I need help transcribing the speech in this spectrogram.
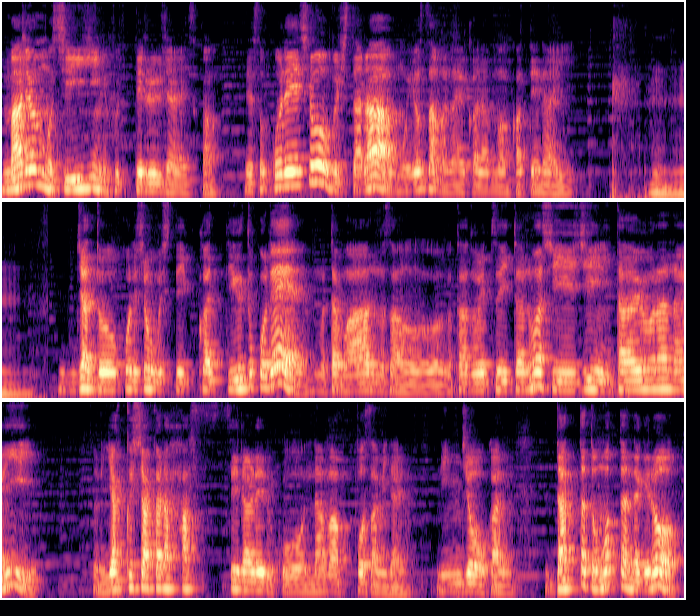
まああれはもう CG に振ってるじゃないですか。でそこで勝負したらもう予算がないからまあ勝てない。うんうん。じゃあどこで勝負していくかっていうところで、まあ、多分安野さんがたどり着いたのは CG に頼らないその役者から発せられるこう生っぽさみたいな臨場感だったと思ったんだけど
